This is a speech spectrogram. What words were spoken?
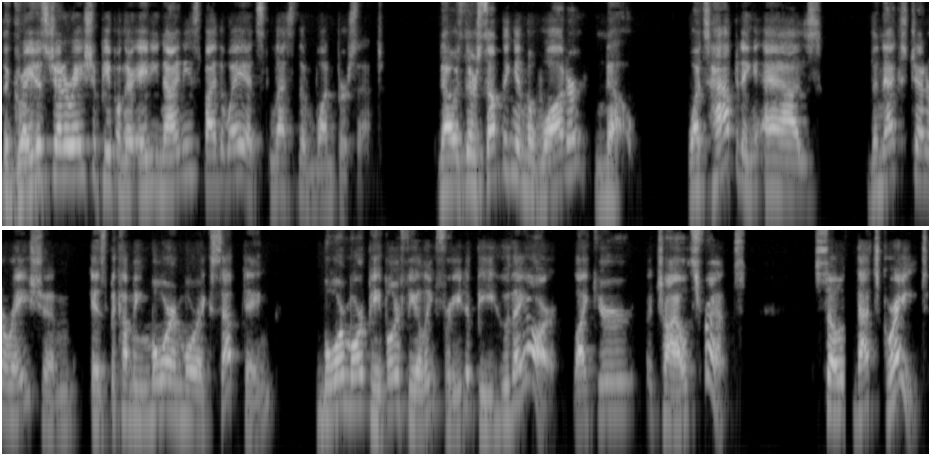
The greatest generation, people in their 80s, 90s, by the way, it's less than 1%. Now, is there something in the water? No. What's happening as the next generation is becoming more and more accepting, more and more people are feeling free to be who they are, like your child's friends. So that's great.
